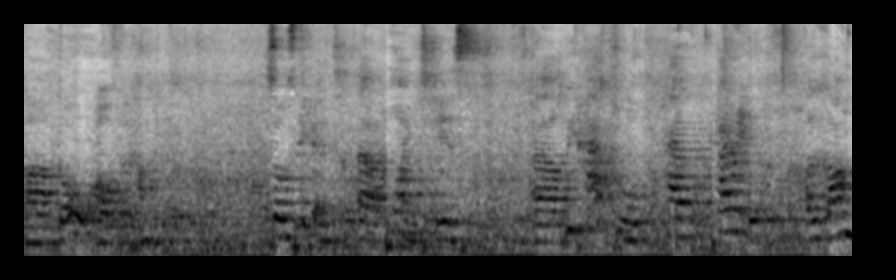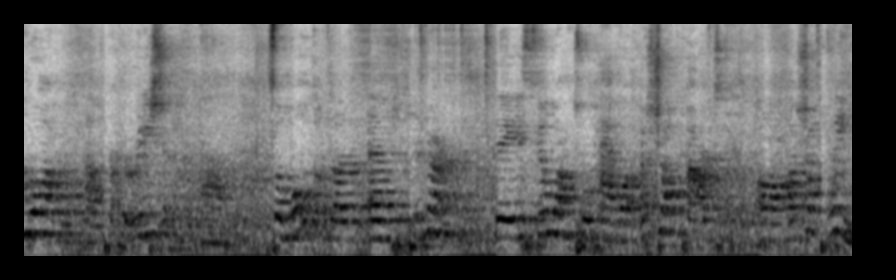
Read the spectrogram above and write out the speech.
uh, goal of the company. So second uh, point is uh, we have to have carried a long run uh, preparation. Uh, so most of the entrepreneurs, they still want to have a, a short part or a short win.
